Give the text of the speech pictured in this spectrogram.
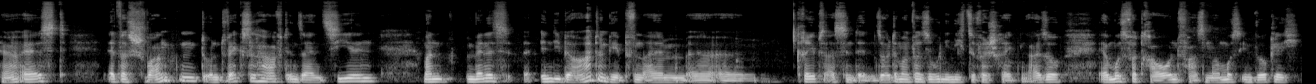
Ja, er ist etwas schwankend und wechselhaft in seinen Zielen. Man, wenn es in die Beratung geht von einem äh, äh, Krebsaszendenten, sollte man versuchen, ihn nicht zu verschrecken. Also er muss Vertrauen fassen. Man muss ihm wirklich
